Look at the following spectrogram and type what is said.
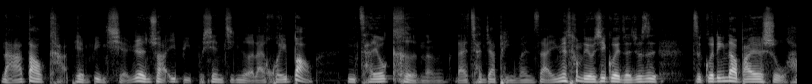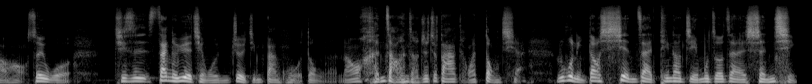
拿到卡片，并且认刷一笔不限金额来回报，你才有可能来参加评分赛。因为他们的游戏规则就是只规定到八月十五号哈，所以我其实三个月前我们就已经办活动了，然后很早很早就叫大家赶快动起来。如果你到现在听到节目之后再来申请，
